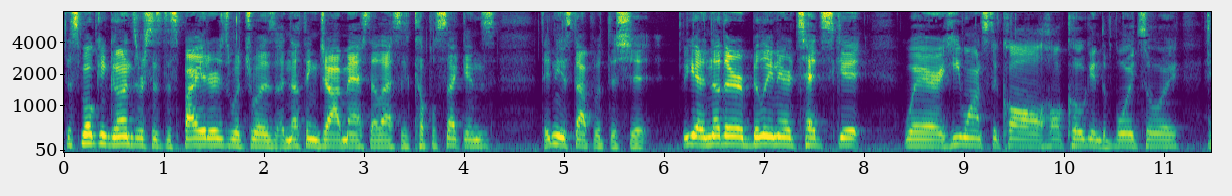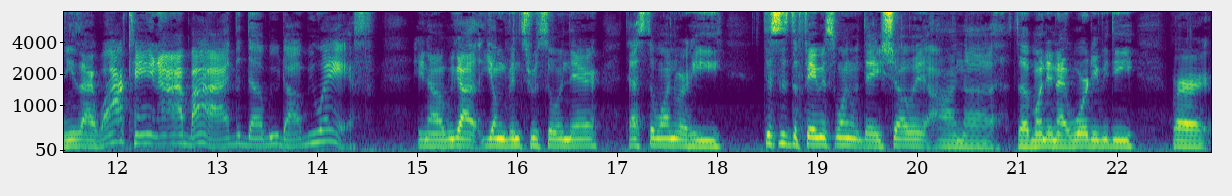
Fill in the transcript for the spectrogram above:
the Smoking Guns versus the Spiders, which was a nothing job match that lasted a couple seconds. They need to stop with this shit. We get another billionaire Ted skit where he wants to call Hulk Hogan the boy toy, and he's like, "Why can't I buy the WWF?" You know, we got young Vince Russo in there. That's the one where he. This is the famous one when they show it on uh, the Monday Night War DVD, where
